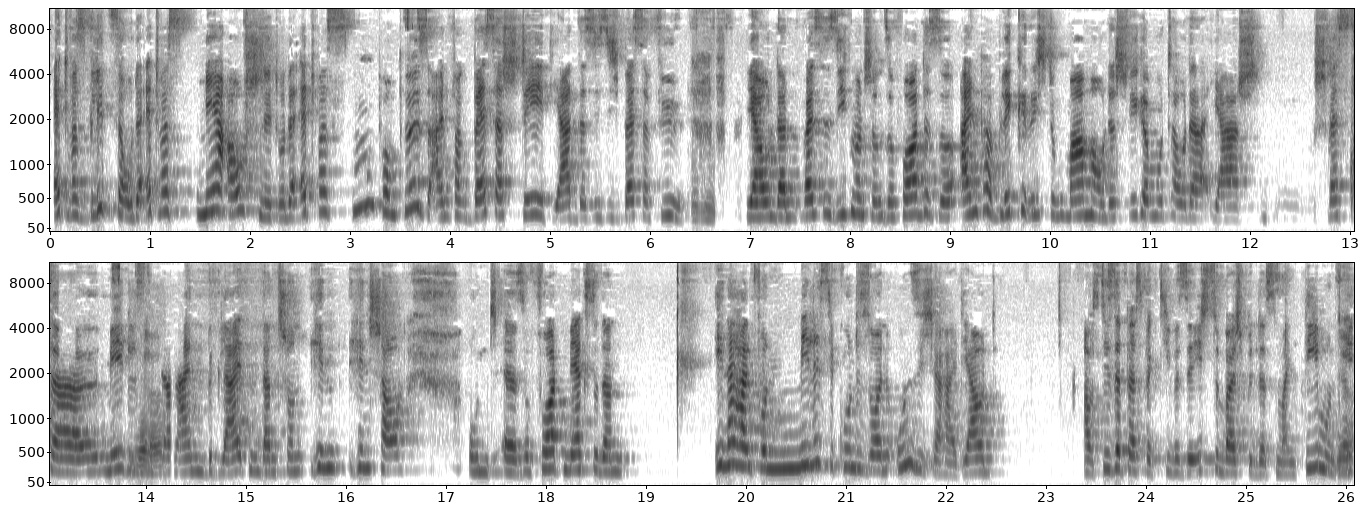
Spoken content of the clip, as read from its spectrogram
etwas Glitzer oder etwas mehr Ausschnitt oder etwas hm, pompös einfach besser steht, ja, dass sie sich besser fühlt. Mhm. Ja, und dann, weißt du, sieht man schon sofort, dass so ein paar Blicke Richtung Mama oder Schwiegermutter oder ja, Schwester, Mädels, ja. die dann einen begleiten, dann schon hin, hinschauen. Und äh, sofort merkst du dann innerhalb von Millisekunden so eine Unsicherheit, ja. Und aus dieser Perspektive sehe ich zum Beispiel, dass mein Team und ja. ich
